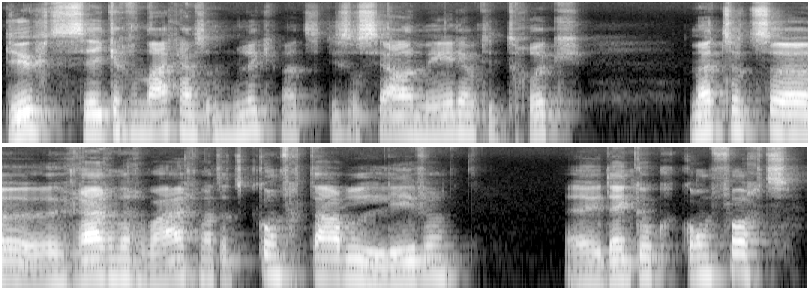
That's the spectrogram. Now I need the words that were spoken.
de jeugd, zeker vandaag, hebben ze het moeilijk met die sociale media, met die druk, met het uh, raar maar waar, met het comfortabele leven. Uh, ik denk ook comfort,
